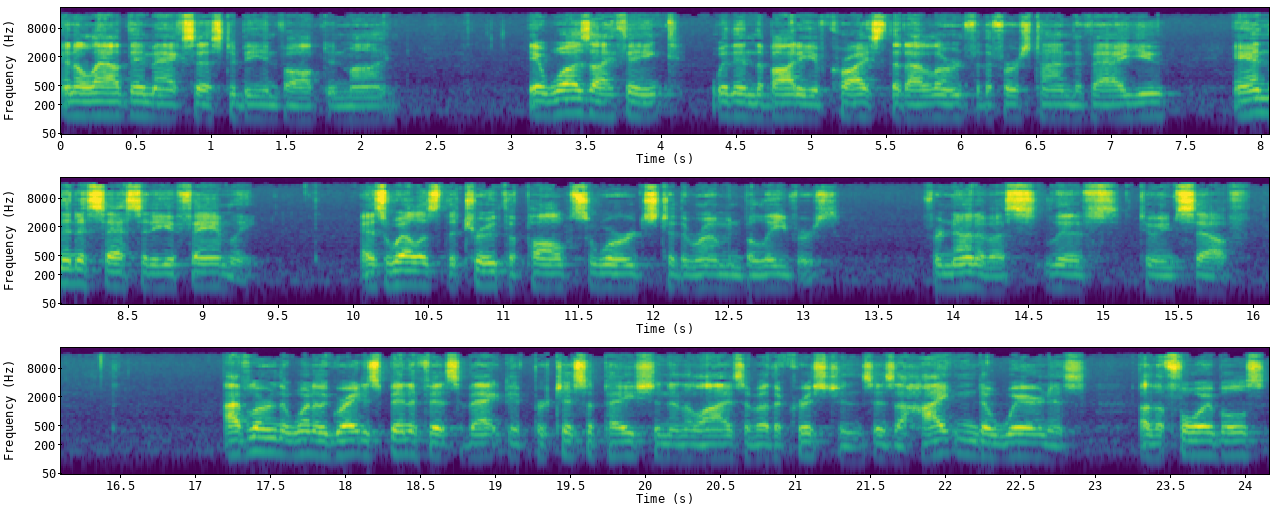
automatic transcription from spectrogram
and allowed them access to be involved in mine. It was, I think, within the body of Christ that I learned for the first time the value and the necessity of family as well as the truth of Paul's words to the Roman believers. For none of us lives to himself. I've learned that one of the greatest benefits of active participation in the lives of other Christians is a heightened awareness of the foibles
